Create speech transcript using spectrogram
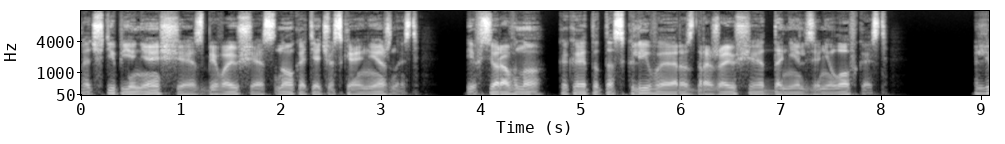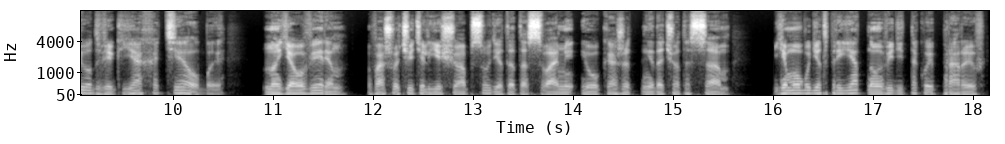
Почти пьянящая, сбивающая с ног отеческая нежность. И все равно какая-то тоскливая, раздражающая до нельзя неловкость. «Людвиг, я хотел бы, но я уверен, ваш учитель еще обсудит это с вами и укажет недочеты сам. Ему будет приятно увидеть такой прорыв,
